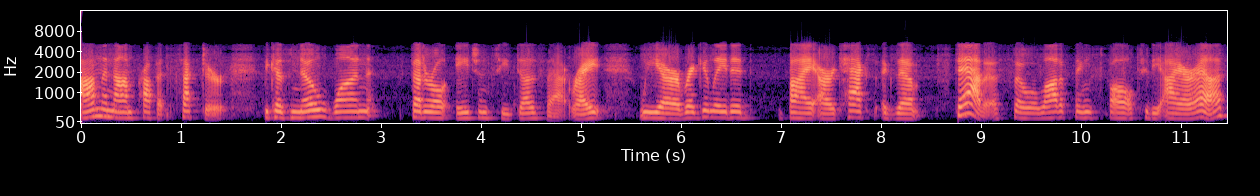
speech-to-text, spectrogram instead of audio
on the nonprofit sector because no one federal agency does that, right? We are regulated by our tax exempt status, so a lot of things fall to the IRS.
